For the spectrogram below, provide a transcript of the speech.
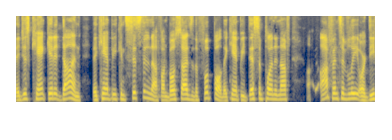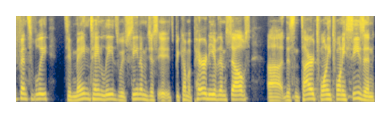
They just can't get it done. They can't be consistent enough on both sides of the football. They can't be disciplined enough offensively or defensively to maintain leads. We've seen them just, it's become a parody of themselves uh, this entire 2020 season.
